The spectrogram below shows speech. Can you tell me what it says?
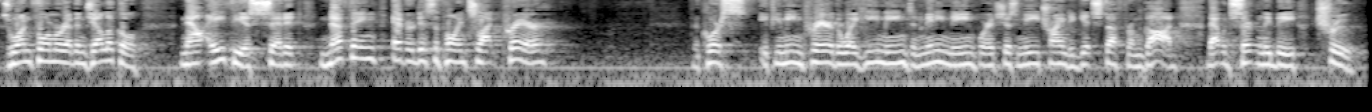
As one former evangelical, now atheist, said it, nothing ever disappoints like prayer. And of course, if you mean prayer the way he means and many mean, where it's just me trying to get stuff from God, that would certainly be true.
